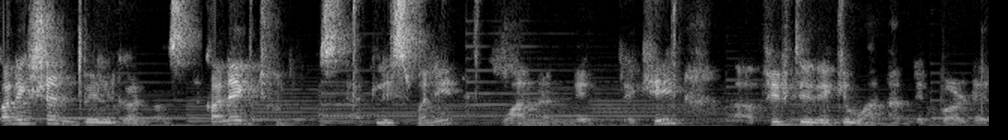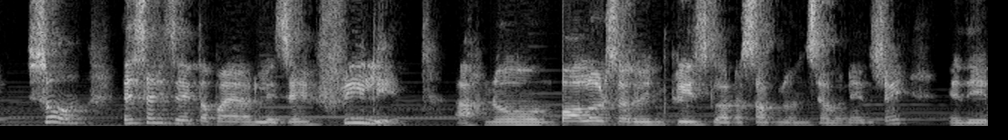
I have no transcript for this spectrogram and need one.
कनेक्सन बिल्ड गर्नुहोस् कनेक्ट हुनुहोस् एटलिस्ट पनि वान हन्ड्रेडदेखि फिफ्टीदेखि one hundred per day so यसरी चाहिँ तपाईँहरूले चाहिँ फ्रिली आफ्नो फलोवर्सहरू इन्क्रिज गर्न सक्नुहुन्छ भने चाहिँ यदि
